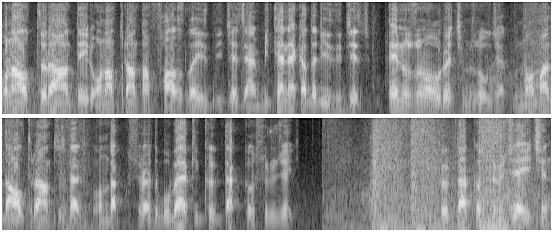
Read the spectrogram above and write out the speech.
16 round değil 16 round'dan fazla izleyeceğiz yani bitene kadar izleyeceğiz en uzun overwatch'imiz olacak bu normalde 6 round izlerdik 10 dakika sürerdi bu belki 40 dakika sürecek 40 dakika süreceği için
